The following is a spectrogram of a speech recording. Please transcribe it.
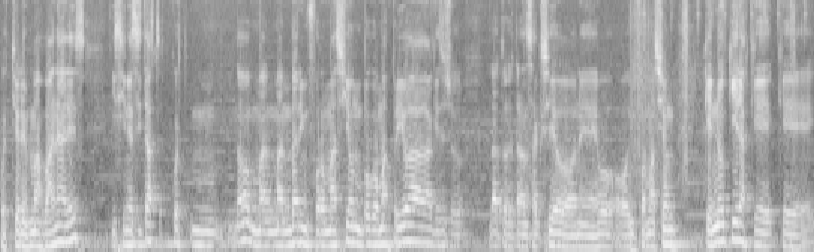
cuestiones más banales. Y si necesitas mm, ¿no? Man- mandar información un poco más privada, qué sé yo, datos de transacciones o, o información que no quieras que, que-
